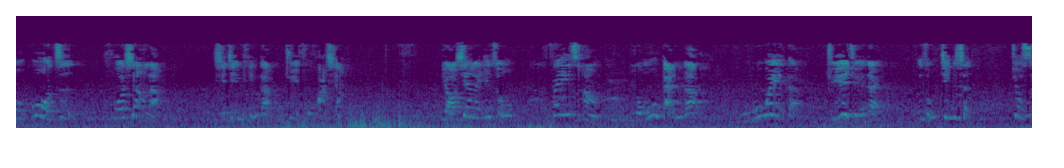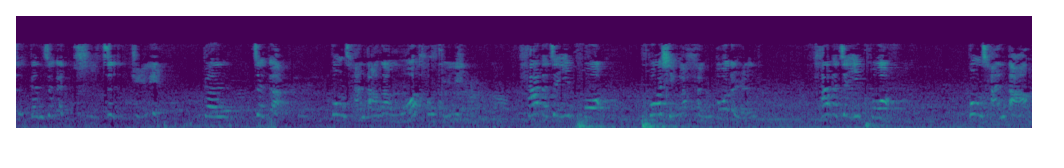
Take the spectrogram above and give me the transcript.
用墨字泼向了习近平的巨幅画像，表现了一种非常勇敢的、无畏的、决绝的一种精神，就是跟这个体制决裂，跟这个共产党的魔头决裂。他的这一泼泼醒了很多的人，他的这一泼，共产党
